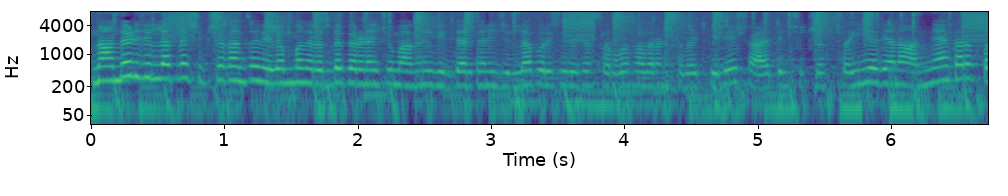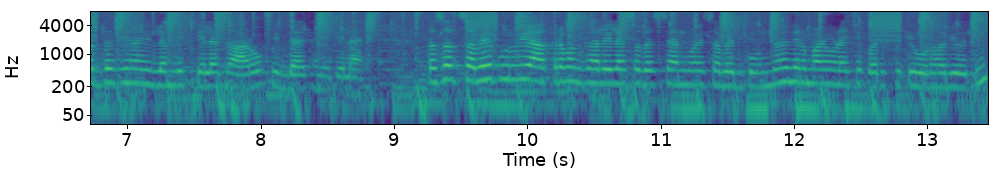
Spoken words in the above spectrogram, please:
नांदेड जिल्ह्यातल्या शिक्षकांचं निलंबन रद्द करण्याची मागणी विद्यार्थ्यांनी जिल्हा परिषदेच्या सर्वसाधारण सभेत केली आहे. शाळेतील शिक्षक सय्यद यांना अन्यायकारक पद्धतीनं निलंबित केल्याचा आरोप विद्यार्थ्यांनी केला आहे तसंच सभेपूर्वी आक्रमक झालेल्या सदस्यांमुळे सभेत गोंधळ निर्माण होण्याची परिस्थिती ओढवली होती.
